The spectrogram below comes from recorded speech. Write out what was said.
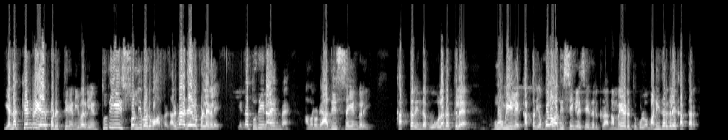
எனக்கென்று ஏற்படுத்தினேன். இவர்களின் துதியை சொல்லி வருவார்கள். அருமையான தேவ பிள்ளைகளே என்ன துதினா என்ன? அவருடைய அதிசயங்களை. கர்த்தர் இந்த உ- உலகத்துல பூமியிலே கர்த்தர் எவ்வளவு அதிசயங்களை செய்திருக்கிறார். நம்ம எடுத்துக்கொள்வோம். மனிதர்களே கர்த்தர்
